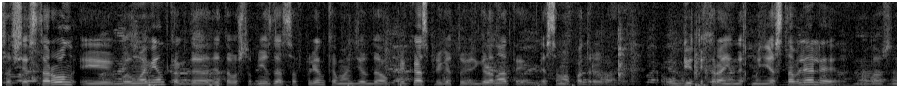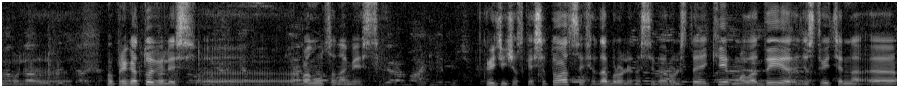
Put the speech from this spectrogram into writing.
со всех сторон. И был момент, когда для того, чтобы не сдаться в плен, командир дал приказ приготовить гранаты для самоподрыва. Убитых, раненых мы не оставляли, мы должны были, мы приготовились э, рвануться на месте. В критической ситуации всегда брали на себя роль старики, молодые, действительно, э,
